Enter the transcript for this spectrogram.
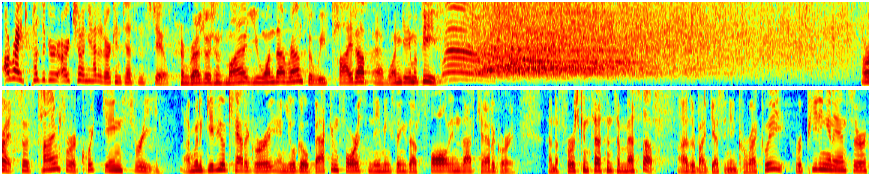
All right, Puzzler, Art Chung, how did our contestants do? Congratulations, Maya. You won that round, so we've tied up at one game apiece. All right, so it's time for a quick game three. I'm going to give you a category, and you'll go back and forth naming things that fall in that category. And the first contestant to mess up, either by guessing incorrectly, repeating an answer,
